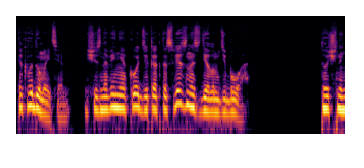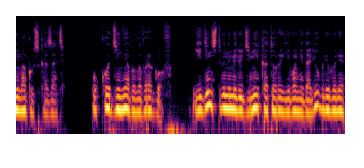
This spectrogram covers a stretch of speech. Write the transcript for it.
Как вы думаете, исчезновение Кодди как-то связано с делом Дебуа? Точно не могу сказать. У Кодди не было врагов. Единственными людьми, которые его недолюбливали,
